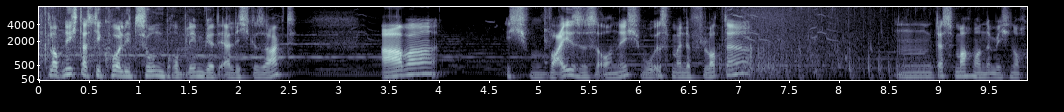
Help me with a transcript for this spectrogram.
Ich glaube nicht, dass die Koalition ein Problem wird, ehrlich gesagt. Aber ich weiß es auch nicht. Wo ist meine Flotte? Hm, das machen wir nämlich noch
